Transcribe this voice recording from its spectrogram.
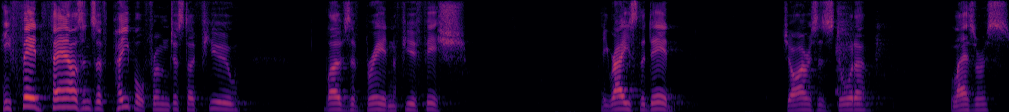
He fed thousands of people from just a few loaves of bread and a few fish. He raised the dead. Jairus' daughter, Lazarus.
